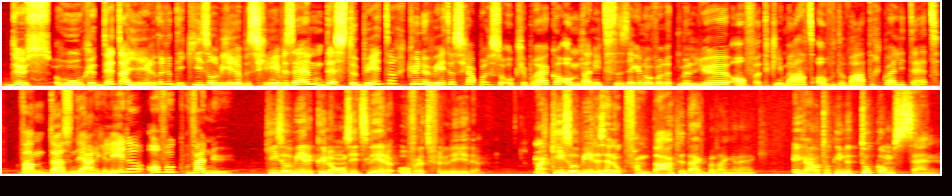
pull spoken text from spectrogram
Dus hoe gedetailleerder die kiezelwieren beschreven zijn, des te beter kunnen wetenschappers ze ook gebruiken om dan iets te zeggen over het milieu of het klimaat of de waterkwaliteit van duizend jaar geleden of ook van nu. Kiezelwieren kunnen ons iets leren over het verleden. Maar kiezelwieren zijn ook vandaag de dag belangrijk en gaan het ook in de toekomst zijn.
